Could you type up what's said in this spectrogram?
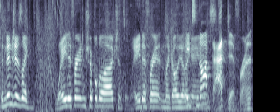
The ninja is like way different in Triple Deluxe, and it's way different in like all the other It's games. It's not that different.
